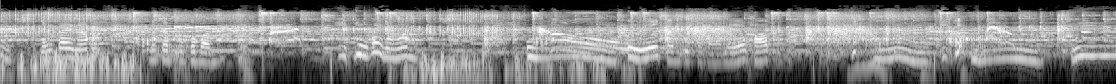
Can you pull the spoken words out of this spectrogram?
มลงใต้น้ำแล้วกันอุกกาบาตลงใต้น้ำอืมเออกันอุกกาบาตแล้วครับอืมอืมอืม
